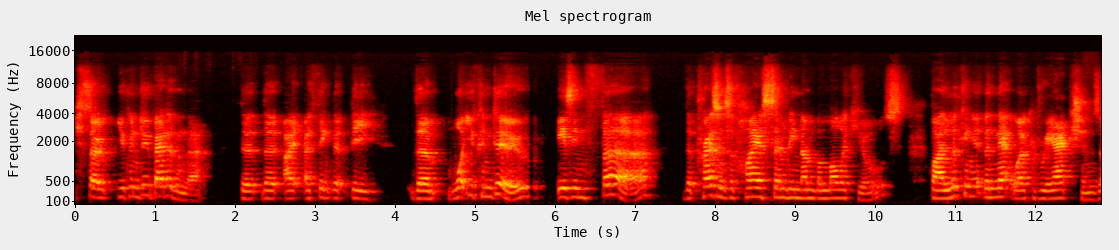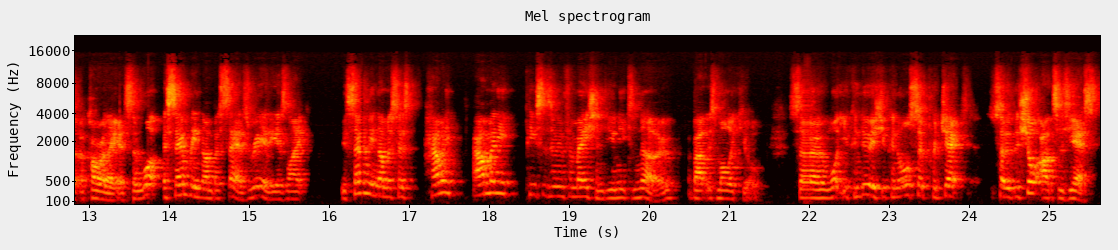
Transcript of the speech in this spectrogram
So you can do better than that. The, the, I, I think that the, the, what you can do is infer the presence of high assembly number molecules by looking at the network of reactions that are correlated. So what assembly number says really is like the assembly number says how many how many pieces of information do you need to know about this molecule. So what you can do is you can also project. So the short answer is yes.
